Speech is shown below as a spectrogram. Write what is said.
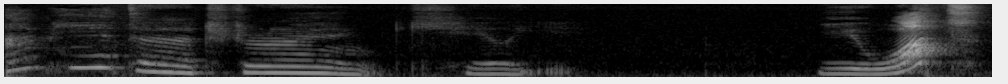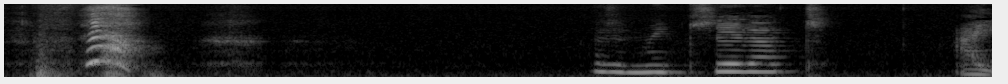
I'm here to try and kill you. You what? Ah! I didn't mean to say that. I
